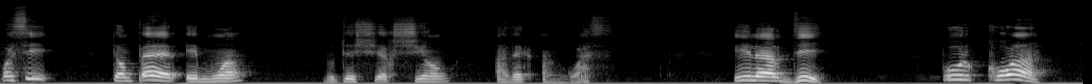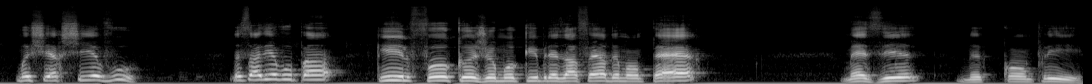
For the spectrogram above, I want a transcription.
Voici, ton père et moi, nous te cherchions avec angoisse. Il leur dit, Pourquoi me cherchiez-vous? Ne saviez-vous pas qu'il faut que je m'occupe des affaires de mon Père? Mais ils ne comprirent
